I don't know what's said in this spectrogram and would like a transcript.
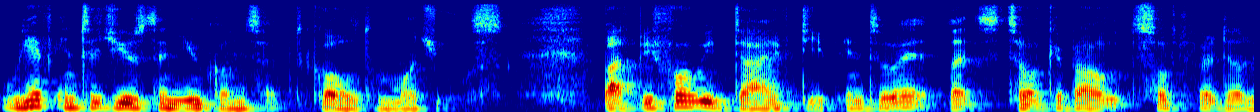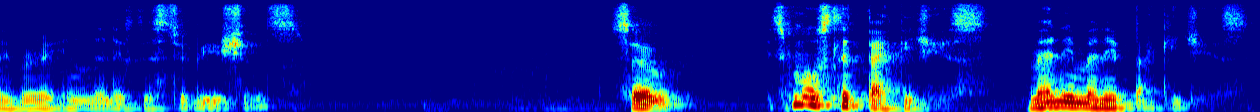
We have introduced a new concept called modules. But before we dive deep into it, let's talk about software delivery in Linux distributions. So it's mostly packages, many, many packages.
